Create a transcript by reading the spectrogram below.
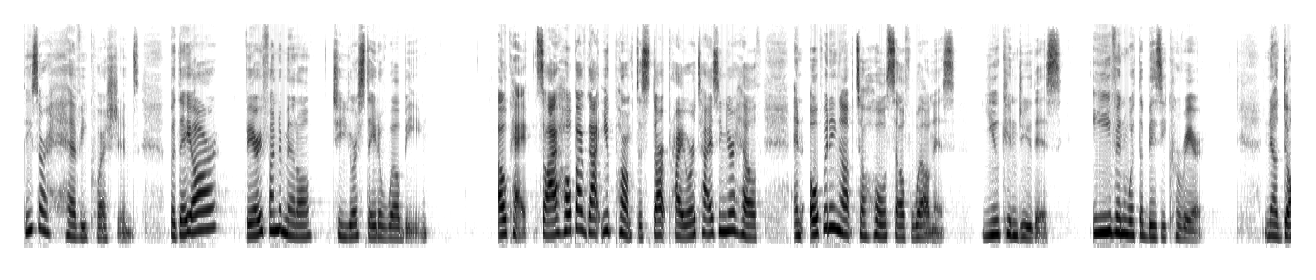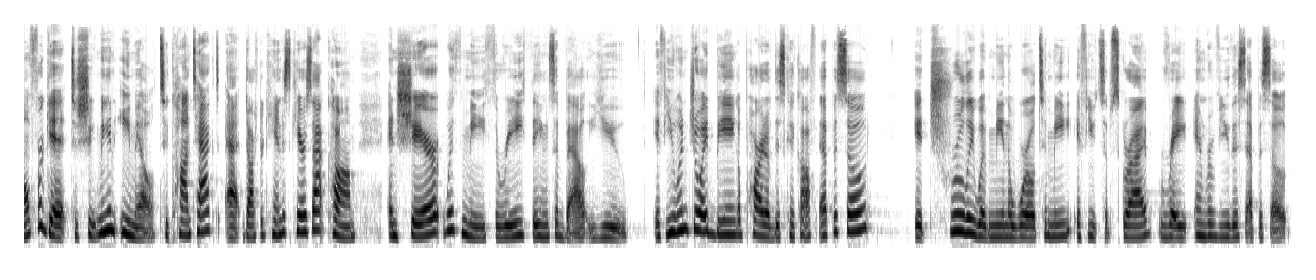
These are heavy questions, but they are very fundamental to your state of well being. Okay, so I hope I've got you pumped to start prioritizing your health and opening up to whole self wellness. You can do this, even with a busy career. Now, don't forget to shoot me an email to contact at drcandacecares.com and share with me three things about you. If you enjoyed being a part of this kickoff episode, it truly would mean the world to me if you'd subscribe, rate, and review this episode.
